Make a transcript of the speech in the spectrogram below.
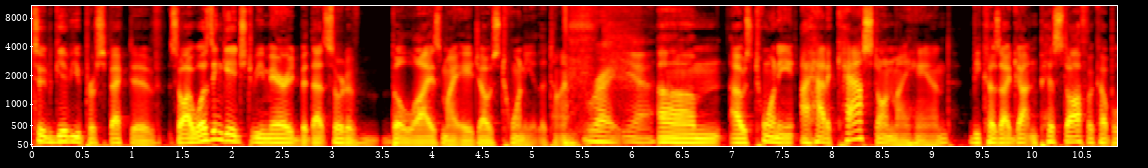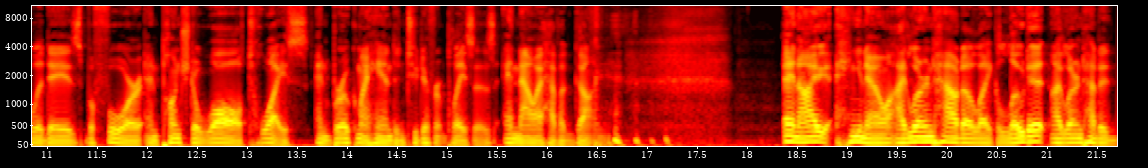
to give you perspective. So I was engaged to be married, but that sort of belies my age. I was 20 at the time. Right. Yeah. Um, I was 20. I had a cast on my hand because I'd gotten pissed off a couple of days before and punched a wall twice and broke my hand in two different places. And now I have a gun. and I, you know, I learned how to like load it. I learned how to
